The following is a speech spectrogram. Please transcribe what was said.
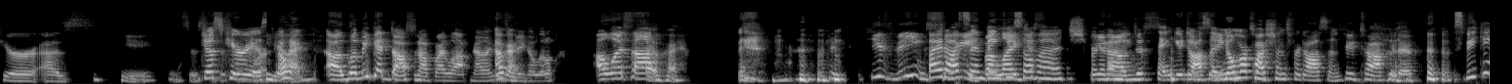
pure as he insisted. Just curious. Yeah. Okay. Uh, let me get Dawson off my lap now. Like he's Okay. being a little. Alyssa, Okay. he's being Bye, sweet, Dawson. Thank like you so just, much for you know, coming. just Thank you, Dawson. No more too- questions for Dawson. Too talkative. Speaking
